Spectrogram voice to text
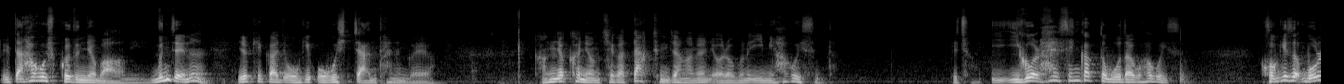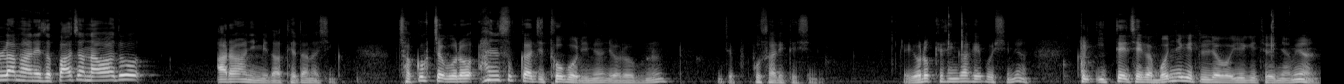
일단 하고 싶거든요, 마음이. 문제는 이렇게까지 오기, 오고 싶지 않다는 거예요. 강력한 염체가 딱 등장하면 여러분은 이미 하고 있습니다. 그렇죠? 이, 걸할 생각도 못하고 하고 있어요. 거기서 몰라만해서 빠져나와도 아라한입니다. 대단하신 거. 적극적으로 한 수까지 더 버리면 여러분은 이제 보살이 되시는 거예요. 이렇게 생각해 보시면 그 이때 제가 뭔 얘기 들려고 얘기 드렸냐면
